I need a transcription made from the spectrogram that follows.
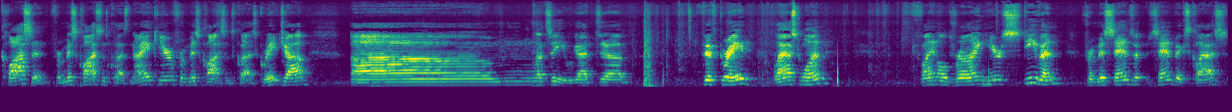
Clausen, from Miss Clausen's class. Naya Kier from Miss Clausen's class. Great job. Um, let's see, we got um, fifth grade, last one. Final drawing here. Stephen from Miss Sandvik's class.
